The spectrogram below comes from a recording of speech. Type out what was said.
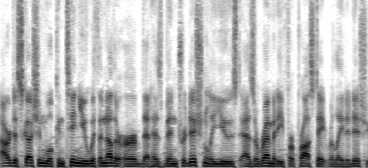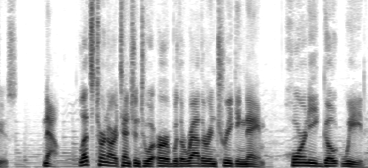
Our discussion will continue with another herb that has been traditionally used as a remedy for prostate-related issues. Now, let's turn our attention to a herb with a rather intriguing name, horny goat weed.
